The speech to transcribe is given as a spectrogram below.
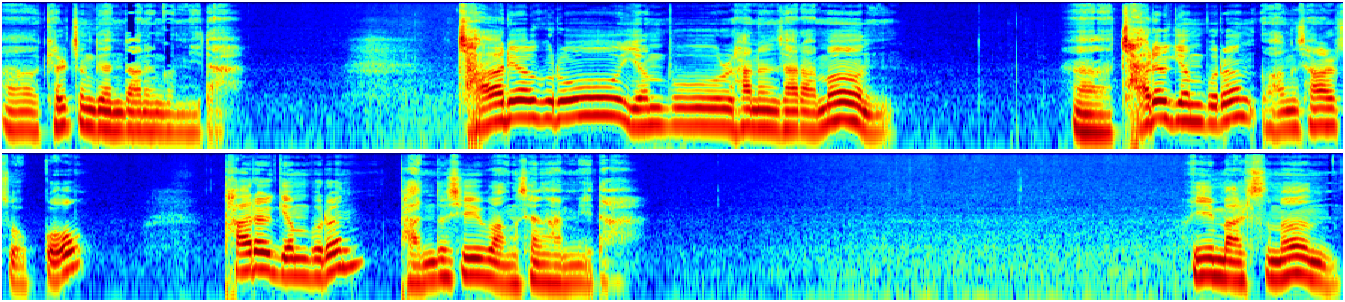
어, 결정된다는 겁니다. 자력으로 연불하는 사람은 어, 자력 연불은 왕성할 수 없고 타력 연불은 반드시 왕성합니다. 이 말씀은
